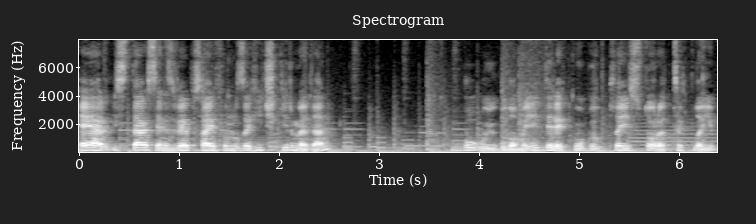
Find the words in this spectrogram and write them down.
eğer isterseniz web sayfamıza hiç girmeden bu uygulamayı direkt Google Play Store'a tıklayıp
